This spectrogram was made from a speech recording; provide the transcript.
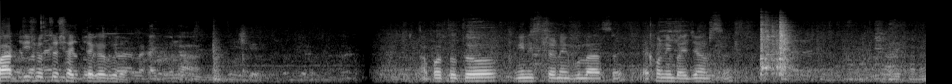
পার ডিশ হচ্ছে ষাট টাকা করে। আপাতত ইনস্ট্যান্ট এগুলো আছে, এখনই বাইজে আছে। এখানে।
